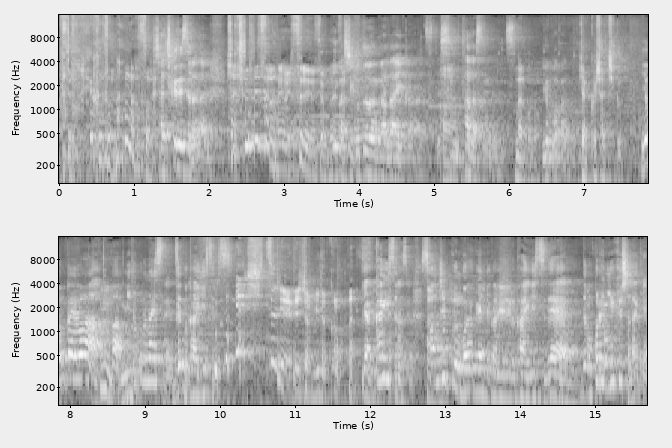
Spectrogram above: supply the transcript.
かどういうこと？なんなのそれ？社畜ですらない。社畜ですらね失礼ですよね今仕事がないからっつってただ住んでるんですなるほど。よくわかんない。逆社畜。4階は、うん。まあ見どころないですね。全部会議室です。失礼でしょ見どころない。いや会議室なんですよ。30分500円で借りれる会議室で、でもこれ入居者だけ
